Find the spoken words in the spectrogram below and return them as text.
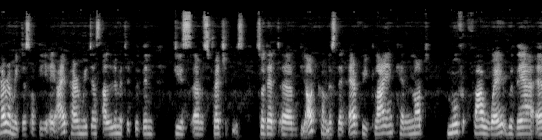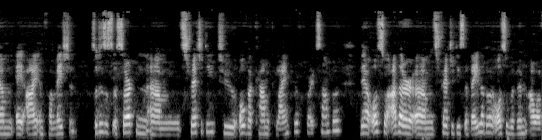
parameters of the AI parameters are limited within these um, strategies so that uh, the outcome is that every client cannot move far away with their um, AI information. So this is a certain um, strategy to overcome client drift, for example. There are also other um, strategies available also within our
